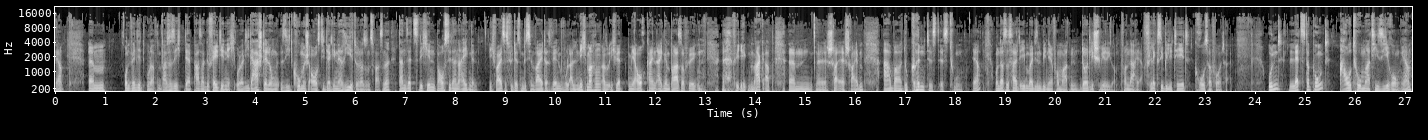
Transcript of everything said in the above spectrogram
ja. Ähm, und wenn dir, oder was weiß ich, der Parser gefällt dir nicht oder die Darstellung sieht komisch aus, die der generiert oder sonst was, ne? Dann setzt dich hin, baust dir deinen eigenen. Ich weiß, es führt jetzt ein bisschen weit, das werden wir wohl alle nicht machen. Also ich werde mir auch keinen eigenen Parser für irgendein, äh, für irgendein Markup ähm, äh, schrei äh, schreiben. Aber du könntest es tun, ja? Und das ist halt eben bei diesen Binärformaten deutlich schwieriger. Von daher, Flexibilität, großer Vorteil. Und letzter Punkt, Automatisierung. Ja,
